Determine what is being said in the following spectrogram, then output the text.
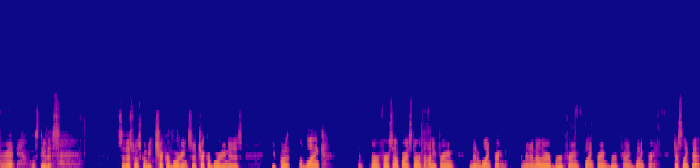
All right, let's do this. So this one's going to be checkerboarding. So checkerboarding is you put a blank, or first I'll probably start with the honey frame, and then a blank frame, and then another brood frame, blank frame, brood frame, blank frame, just like that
